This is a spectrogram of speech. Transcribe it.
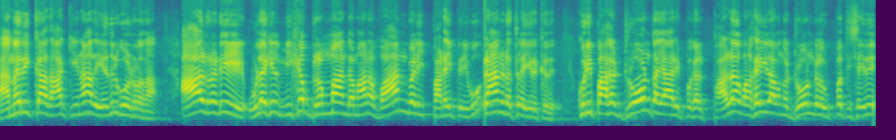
அமெரிக்கா தாக்கினா அதை எதிர்கொள்கிறது தான் ஆல்ரெடி உலகில் மிக பிரம்மாண்டமான வான்வழி படைப்பிரிவு ஈரானிடத்தில் இருக்குது. குறிப்பாக ட்ரோன் தயாரிப்புகள் பல வகையில் அவங்க ட்ரோன்களை உற்பத்தி செய்து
